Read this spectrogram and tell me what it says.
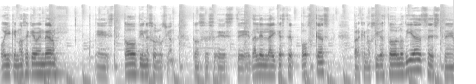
Oye, que no sé qué vender. Es, todo tiene solución. Entonces, este, dale like a este podcast para que nos sigas todos los días. Este,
